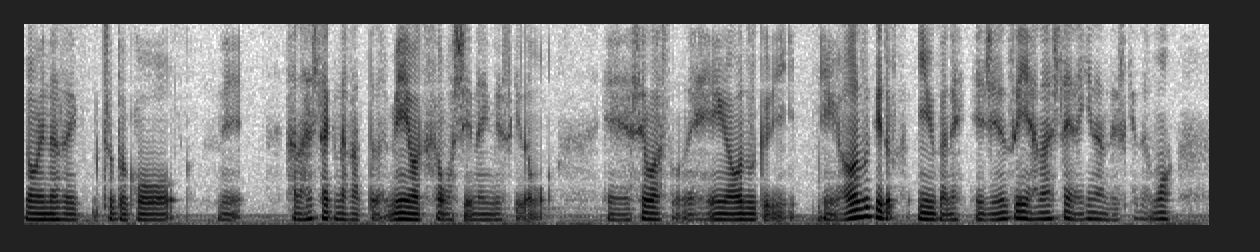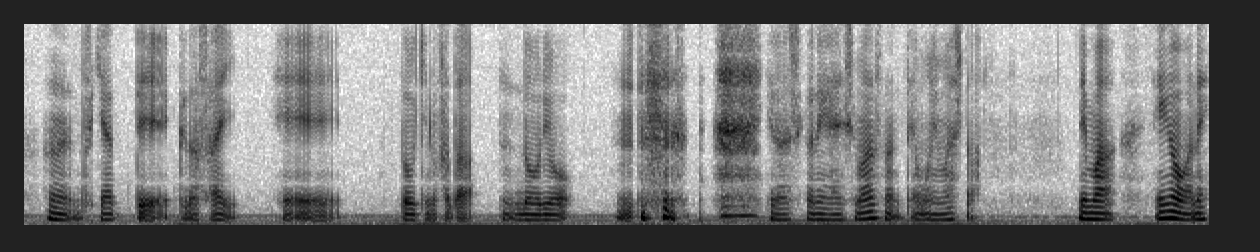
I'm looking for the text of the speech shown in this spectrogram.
ごめんなさい。ちょっとこう、ね、話したくなかったら迷惑かもしれないんですけども、えー、セバスのね、笑顔作り、笑顔作りとかいうかね、え純粋に話したいだけなんですけども、うん、付き合ってください。えー、同期の方、同僚、うん、よろしくお願いしますなんて思いました。で、まあ、笑顔はね、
